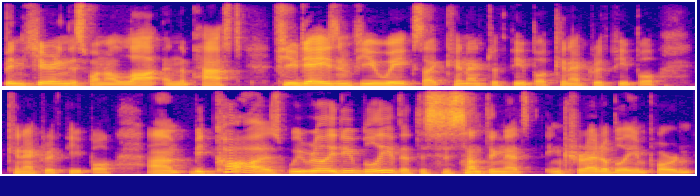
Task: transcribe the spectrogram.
been hearing this one a lot in the past few days and few weeks, like connect with people, connect with people, connect with people, um, because we really do believe that this is something that's incredibly important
